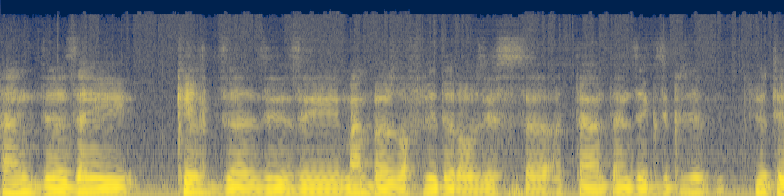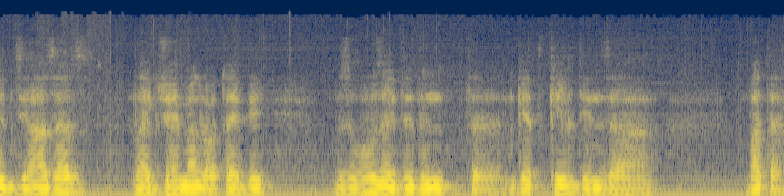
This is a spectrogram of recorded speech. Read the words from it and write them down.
and uh, they killed the, the, the members of leader of this uh, attempt, and they executed the others, like Juhayman al-Utaybi, who they didn't uh, get killed in the battle.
